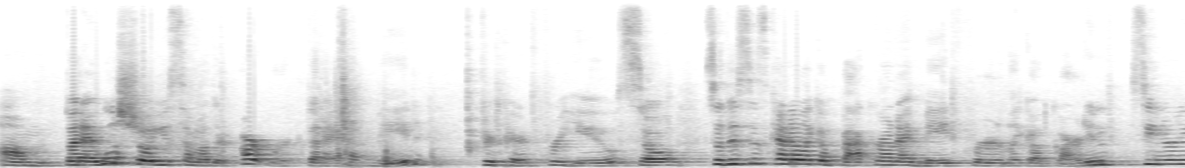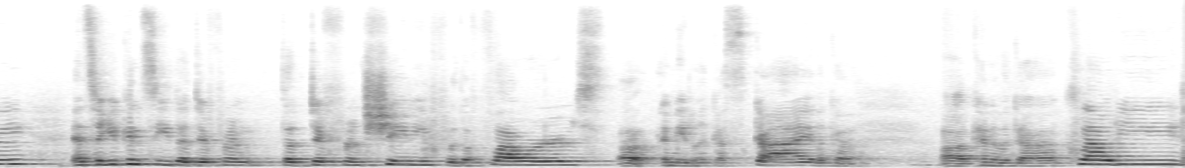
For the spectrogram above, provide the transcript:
Um, but I will show you some other artwork that I have made prepared for you. So, so this is kind of like a background I made for like a garden scenery. And so you can see the different, the different shading for the flowers. Uh, I made like a sky, like a uh, kind of like a cloudy,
